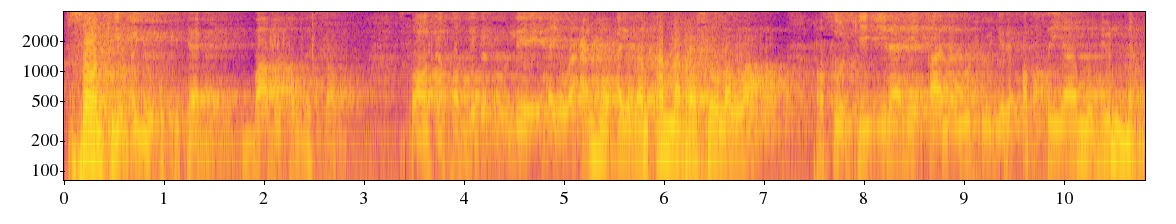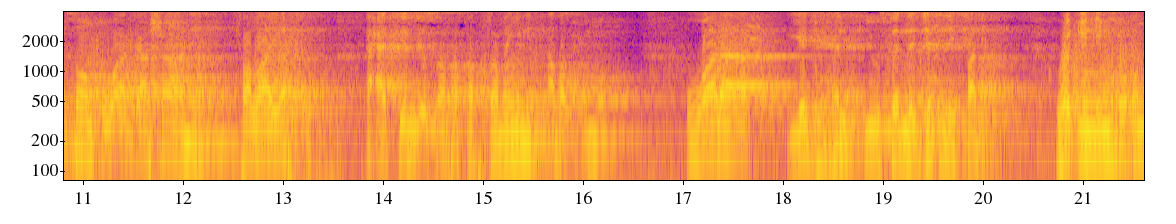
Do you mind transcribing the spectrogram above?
soonkii ayuu u kitaab yahay baabu fadli soom soonka fadliga uu leeyahay wa canhu aydan ana rasuula allah rasuulkii ilaahay qaala wuxuu yidhi alsiyaamu junna soonku waa gaashaane falaa yarfud axadkin yuusan rafad samaynin hadalxumo walaa yajhal yuusanna jahli falin wa in imru'un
